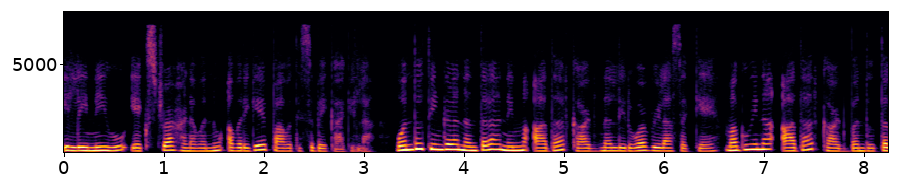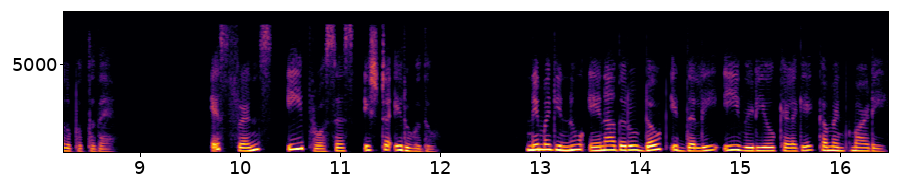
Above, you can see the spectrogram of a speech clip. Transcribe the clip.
ಇಲ್ಲಿ ನೀವು ಎಕ್ಸ್ಟ್ರಾ ಹಣವನ್ನು ಅವರಿಗೆ ಪಾವತಿಸಬೇಕಾಗಿಲ್ಲ. ಒಂದು ತಿಂಗಳ ನಂತರ ನಿಮ್ಮ ಆಧಾರ್ ಕಾರ್ಡ್ನಲ್ಲಿರುವ ವಿಳಾಸಕ್ಕೆ ಮಗುವಿನ ಆಧಾರ್ ಕಾರ್ಡ್ ಬಂದು ತಲುಪುತ್ತದೆ. ಎಸ್ ಫ್ರೆಂಡ್ಸ್, ಈ ಪ್ರೋಸೆಸ್ ಇಷ್ಟ ಇರುವುದು. ನಿಮಗಿನ್ನೂ ಏನಾದರೂ ಡೌಟ್ ಇದ್ದಲ್ಲಿ ಈ ವಿಡಿಯೋ ಕೆಳಗೆ ಕಮೆಂಟ್ ಮಾಡಿ.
